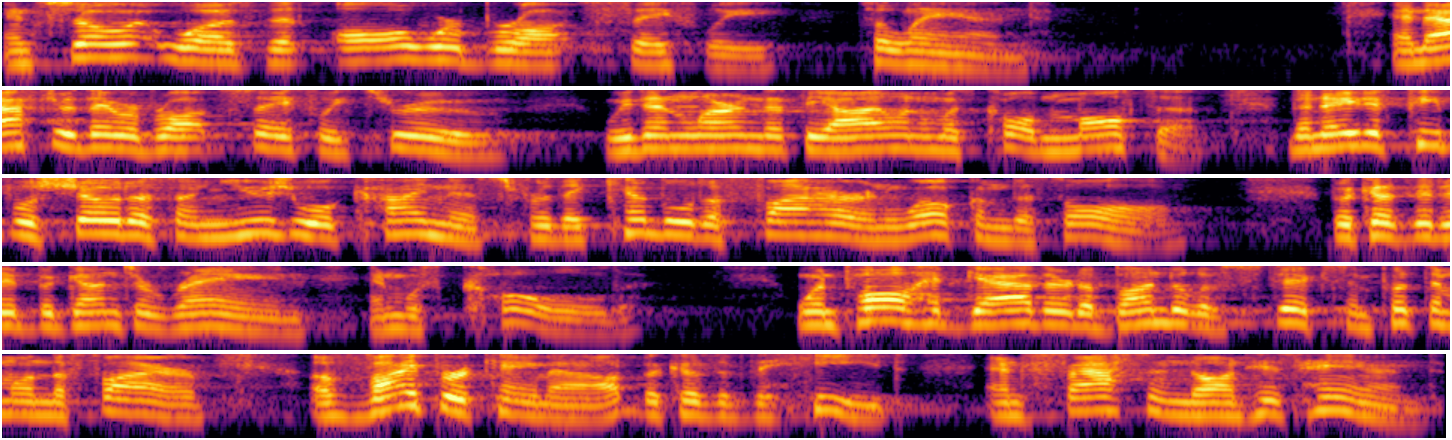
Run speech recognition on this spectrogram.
And so it was that all were brought safely to land. And after they were brought safely through, we then learned that the island was called Malta. The native people showed us unusual kindness, for they kindled a fire and welcomed us all, because it had begun to rain and was cold. When Paul had gathered a bundle of sticks and put them on the fire, a viper came out because of the heat and fastened on his hand.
